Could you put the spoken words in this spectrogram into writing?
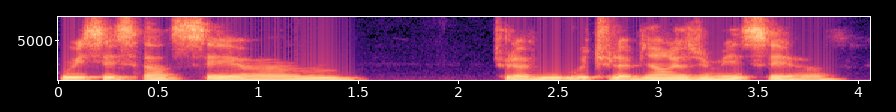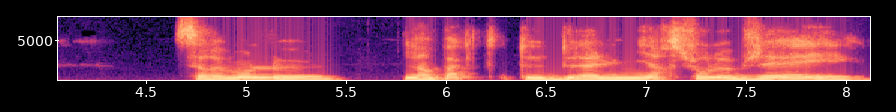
Oui, c'est ça. C'est, euh, tu l'as, oui, tu l'as bien résumé. C'est, euh, c'est vraiment le, l'impact de, de la lumière sur l'objet et,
